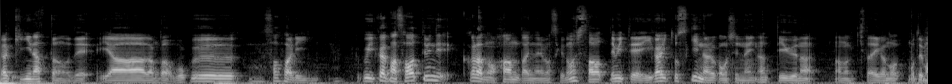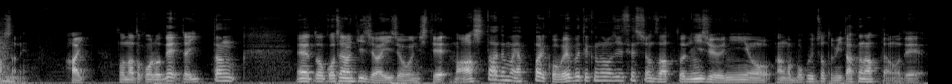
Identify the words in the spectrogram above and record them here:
が気になったので、いやー、なんか僕、 Safari 僕一回まあ触ってみてからの判断になりますけど、もし触ってみて意外と好きになるかもしれないなっていうようなあの期待が持てましたね。はい。そんなところで、じゃあ一旦、えっ、ー、と、こちらの記事は以上にして、まあ、明日でもやっぱりこう、Web テクノロジーセッションズあと22を、なんか僕ちょっと見たくなったので、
